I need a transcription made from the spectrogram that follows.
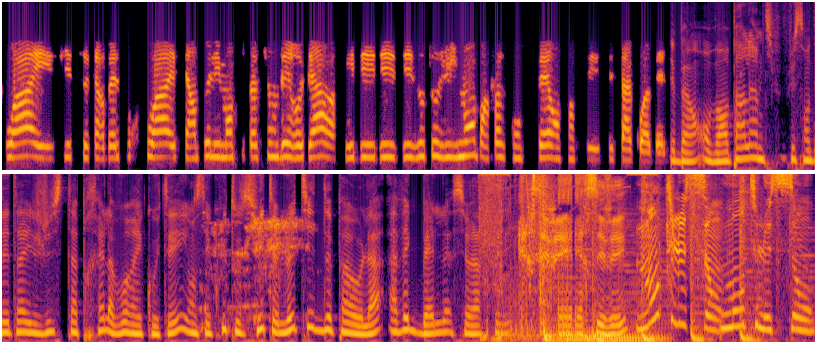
soi et essayer de se faire belle pour soi. Et c'est un peu l'émancipation des regards et des des, des auto-jugements parfois qu'on se fait. Enfin, c'est c'est ça quoi, Belle. Eh ben, on va en parler un petit peu plus en détail juste après l'avoir écouté. Et on s'écoute tout de suite le titre de Paola avec Belle sur RCV. RCV. RCV. Monte le son, monte le son.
